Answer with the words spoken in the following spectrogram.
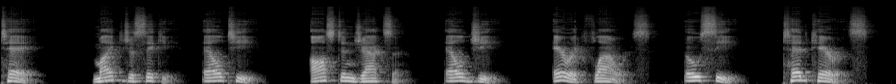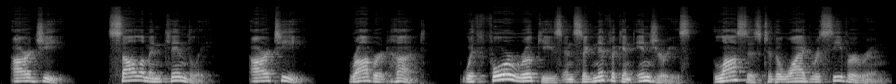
TAY, Mike Gesicki, LT. Austin Jackson, LG. Ereck Flowers, OC, Ted Karras, RG, Solomon Kindley, RT, Robert Hunt. With four rookies and significant injuries, losses to the wide receiver room,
